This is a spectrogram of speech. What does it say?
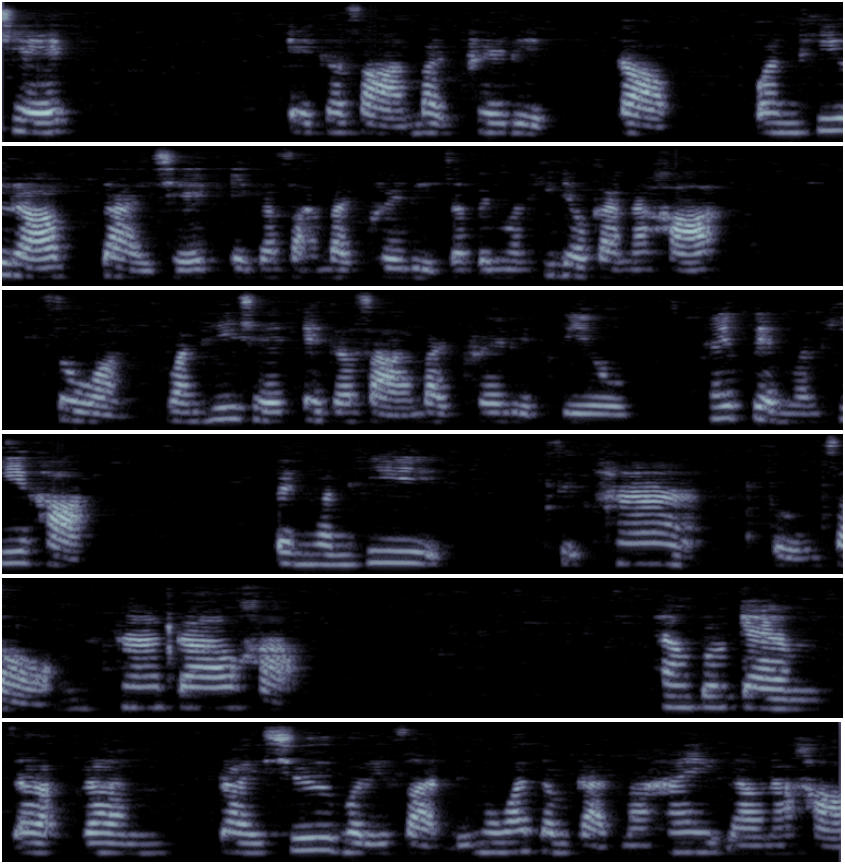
เช็ค เอกสารบัตรเครดิตกับวันที่รับจ่ายเช็ค เอกสารบัตรเครดิตจะเป็นวันที่เดียวกันนะคะ ส่วนวันที่เช็คเอกสารบัตรเครดิตบิลให้เปลี่ยนวันที่ค่ะ เป็นวันที่ 15.02.59 ค่ะ ทางโปรแกรมจะรันรายชื่อบริษัทหริโมวาจำกัดมาให้แล้วนะคะ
